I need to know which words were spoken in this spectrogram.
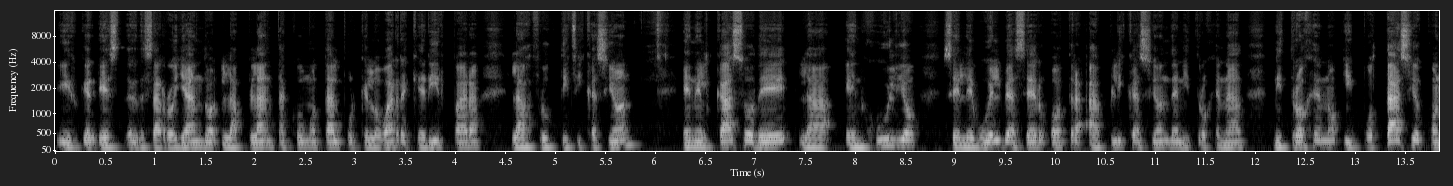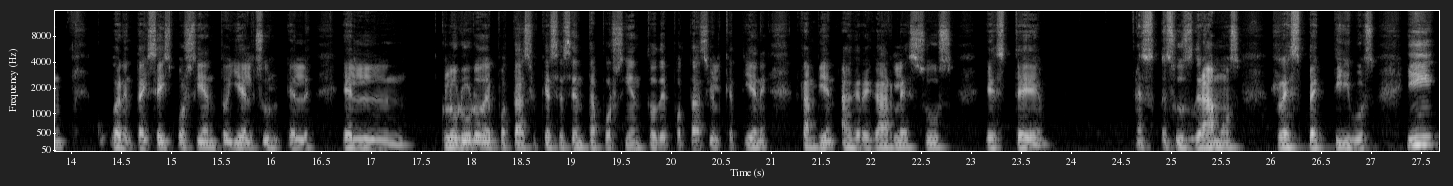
ir desarrollando la planta como tal porque lo va a requerir para la fructificación. En el caso de la, en julio se le vuelve a hacer otra aplicación de nitrogenado, nitrógeno y potasio con 46% y el, cloruro de potasio, que es 60% de potasio el que tiene, también agregarle sus, este, sus gramos respectivos. Y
